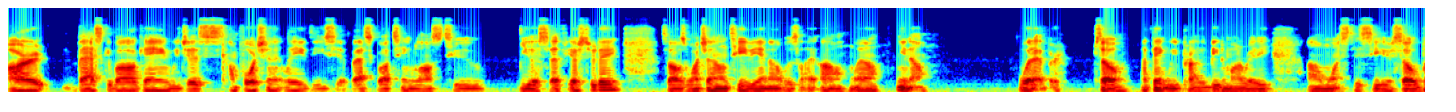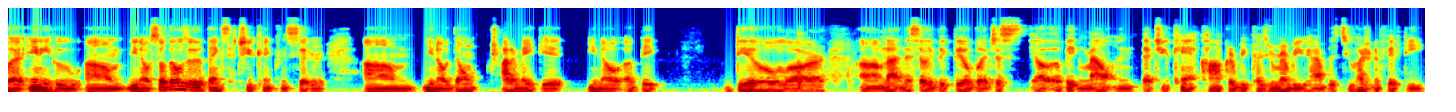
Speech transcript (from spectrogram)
art, basketball game. We just, unfortunately, the UCF basketball team lost to USF yesterday. So I was watching on TV and I was like, oh, well, you know, whatever. So I think we probably beat them already um, once this year. So, but anywho, um, you know, so those are the things that you can consider. Um, you know, don't try to make it, you know, a big deal or um, not necessarily a big deal, but just a, a, big mountain that you can't conquer because remember you have the 250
